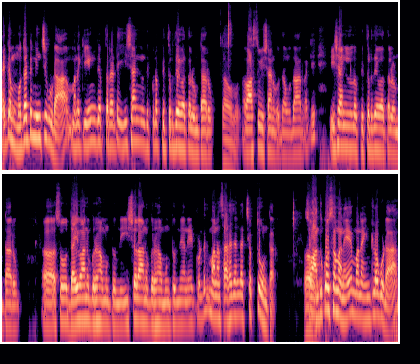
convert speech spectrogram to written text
అయితే మొదటి నుంచి కూడా మనకి ఏం చెప్తారంటే ఈశాన్యం దిక్కున పితృదేవతలు ఉంటారు. వాస్తు విషయానికి వద్దాం. ఉదాహరణకి ఈశాన్యంలో పితృదేవతలు ఉంటారు. సో దైవానుగ్రహం ఉంటుంది ఈశ్వరానుగ్రహం ఉంటుంది అనేటువంటిది మనం సహజంగా చెప్తూ ఉంటారు. సో. అందుకోసమనే మన ఇంట్లో కూడా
